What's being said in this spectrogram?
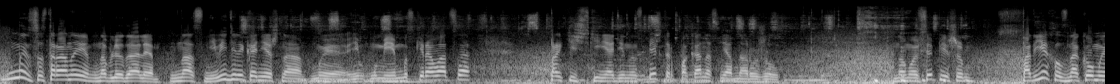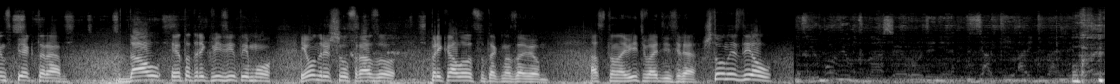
Мы со стороны наблюдали. Нас не видели, конечно. Мы умеем маскироваться. Практически ни один инспектор пока нас не обнаружил. Но мы все пишем. Подъехал знакомый инспектора, дал этот реквизит ему, и он решил сразу приколоться, так назовем, остановить водителя. Что он и сделал?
